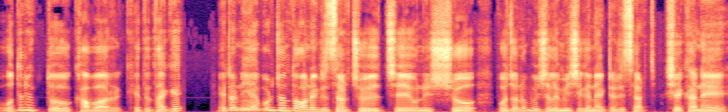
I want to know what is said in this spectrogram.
অতিরিক্ত খাবার খেতে থাকে। এটা নিয়ে পর্যন্ত অনেক রিসার্চ হয়েছে। উনিশশো পঁচানব্বই সালে মিশিগানে একটা রিসার্চ সেখানে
